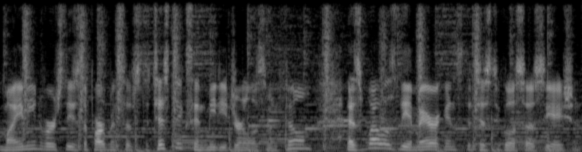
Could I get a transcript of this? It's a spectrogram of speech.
Miami University's Departments of Statistics and Media Journalism and Film, as well as the American Statistical Association.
